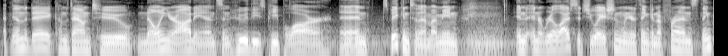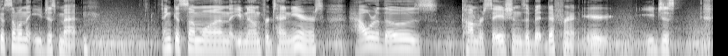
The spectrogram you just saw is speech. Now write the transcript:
At the end of the day, it comes down to knowing your audience and who these people are and speaking to them. I mean, in, in a real life situation, when you're thinking of friends, think of someone that you just met. Think of someone that you've known for 10 years. How are those conversations a bit different? You're, you just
